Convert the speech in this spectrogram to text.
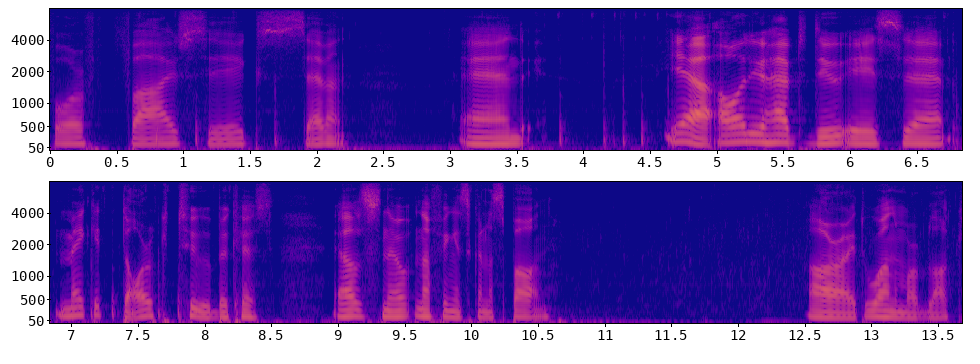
four five six seven. And yeah all you have to do is uh, make it dark too because else no nothing is gonna spawn. Alright one more block.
